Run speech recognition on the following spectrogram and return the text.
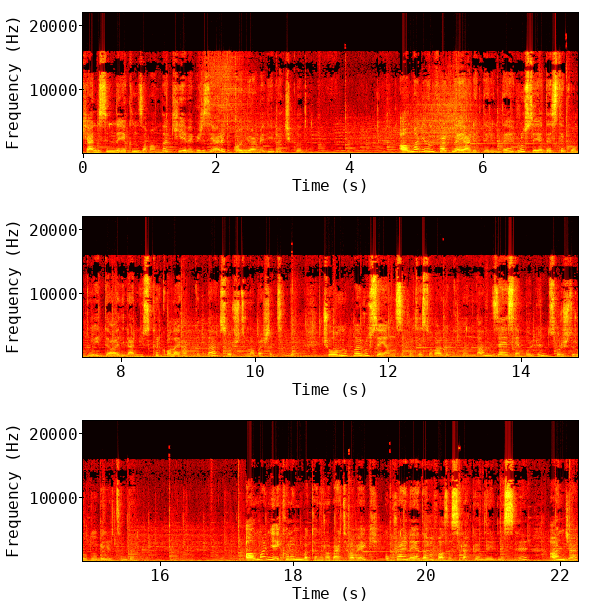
kendisinin de yakın zamanda Kiev'e bir ziyaret öngörmediğini açıkladı. Almanya'nın farklı eyaletlerinde Rusya'ya destek olduğu iddia edilen 140 olay hakkında soruşturma başlatıldı. Çoğunlukla Rusya yanlısı protestolarda kullanılan Z sembolünün soruşturulduğu belirtildi. Almanya Ekonomi Bakanı Robert Habeck, Ukrayna'ya daha fazla silah gönderilmesini ancak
